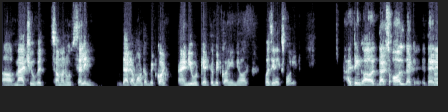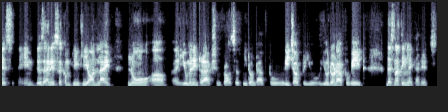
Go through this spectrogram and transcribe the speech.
uh, match you with someone who's selling that amount of Bitcoin, and you would get the Bitcoin in your WazirX wallet. I think uh, that's all that there is in this, and it's a completely online, no uh, human interaction process. We don't have to reach out to you. You don't have to wait. There's nothing like that. It's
